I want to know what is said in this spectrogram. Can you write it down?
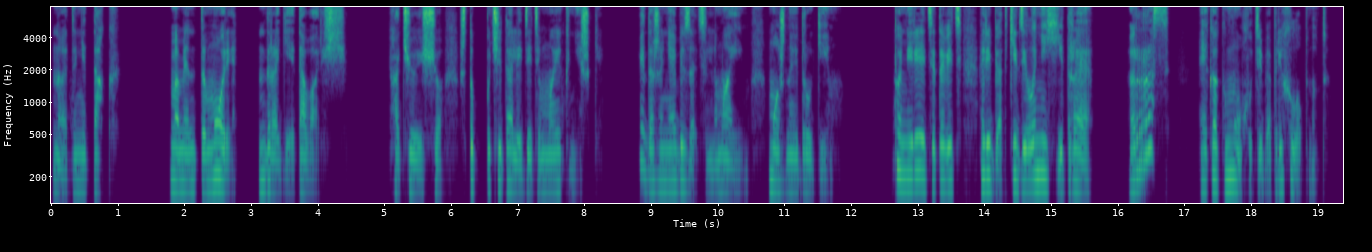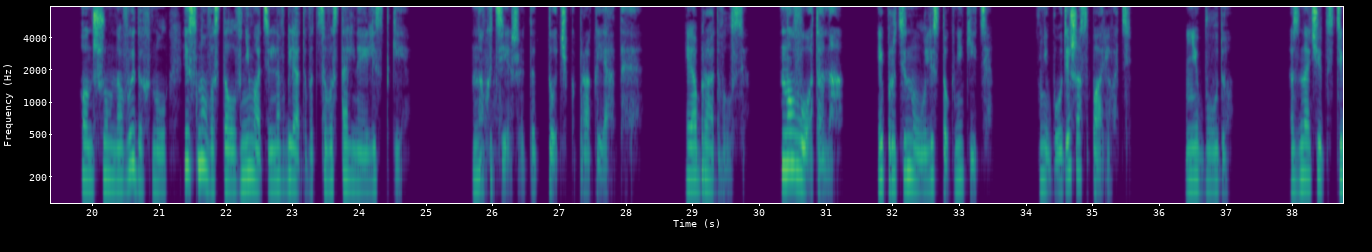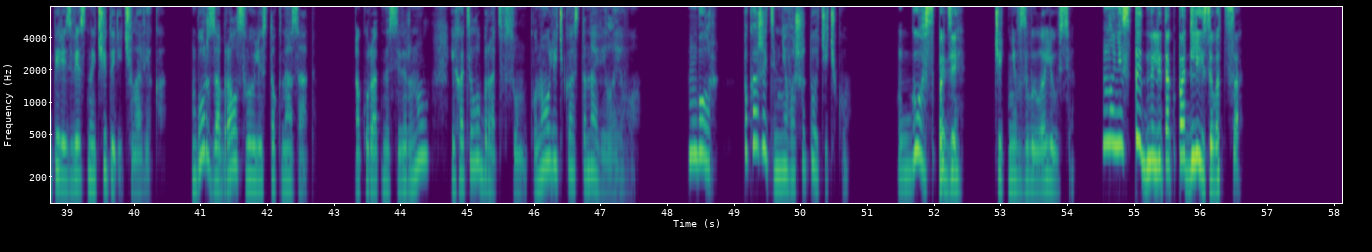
Но это не так. Моменты море, дорогие товарищи. Хочу еще, чтоб почитали детям мои книжки. И даже не обязательно моим, можно и другим. Помереть — это ведь, ребятки, дело нехитрое. Раз — и как муху тебя прихлопнут. Он шумно выдохнул и снова стал внимательно вглядываться в остальные листки. «Ну где же эта точка проклятая?» И обрадовался. «Ну вот она!» и протянул листок Никите. «Не будешь оспаривать?» «Не буду». «Значит, теперь известны четыре человека». Бор забрал свой листок назад. Аккуратно свернул и хотел убрать в сумку, но Олечка остановила его. «Бор, покажите мне вашу точечку». «Господи!» — чуть не взвыла Люся. «Ну не стыдно ли так подлизываться?»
